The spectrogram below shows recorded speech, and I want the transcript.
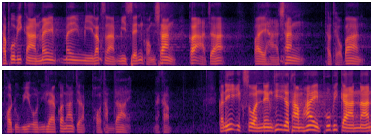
ถ้าผู้พิการไม่ไม่มีลักษณะมีเซนส์ของช่างก็อาจจะไปหาช่าง แถวแถวๆบ้าน พอดูวีโอนี้แล้วก็น่าจะพอทำได้นะครับคราวนี้อีกส่วนหนึ่งที่จะทำให้ผู้พิการนั้น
